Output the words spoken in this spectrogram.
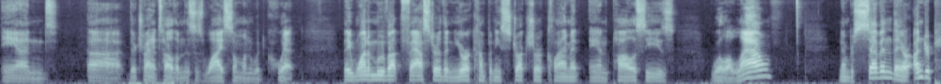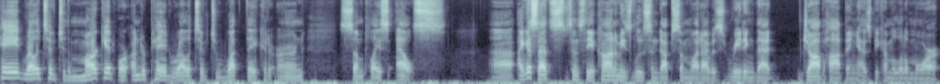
and uh, they're trying to tell them this is why someone would quit. They want to move up faster than your company's structure, climate, and policies will allow. Number seven, they are underpaid relative to the market or underpaid relative to what they could earn someplace else. Uh, I guess that's since the economy's loosened up somewhat. I was reading that job hopping has become a little more,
